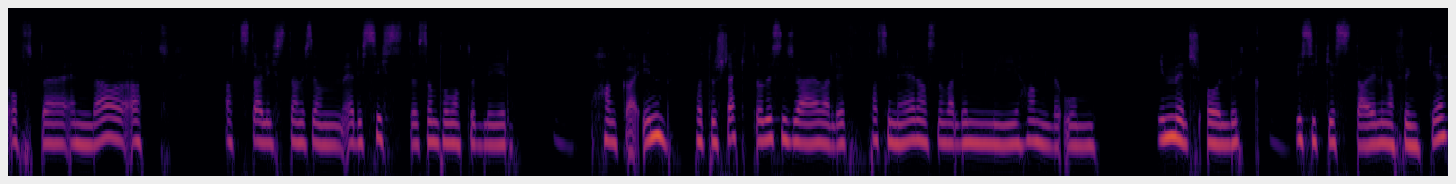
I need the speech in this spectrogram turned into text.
ofte enda, at, at stylistene liksom er de siste som på en måte blir Mm. hanka inn på et prosjekt, og det syns jeg er veldig fascinerende når veldig mye handler om image og look. Mm. Hvis ikke stylinga funker,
